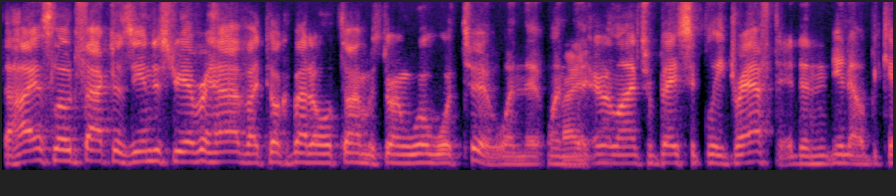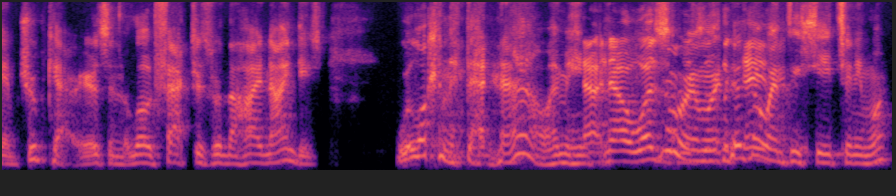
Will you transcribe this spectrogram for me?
the highest load factors the industry ever have. I talk about it all the time. Was during World War II when the when right. the airlines were basically drafted and you know became troop carriers, and the load factors were in the high 90s. We're looking at that now. I mean, now, now was, was there's the no empty seats anymore.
